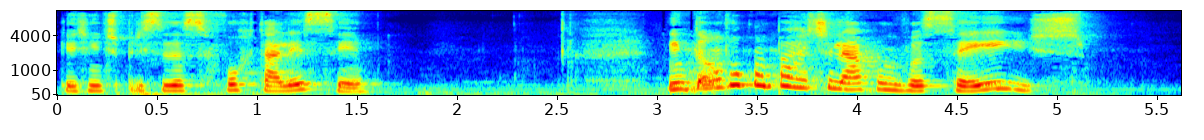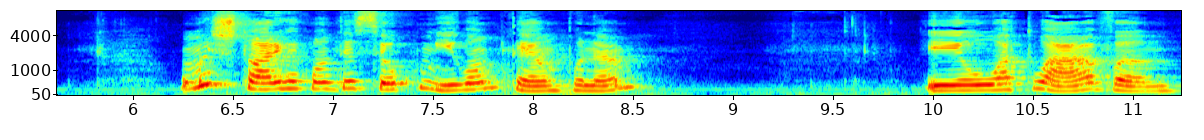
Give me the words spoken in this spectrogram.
que a gente precisa se fortalecer. Então, vou compartilhar com vocês uma história que aconteceu comigo há um tempo, né? Eu atuava,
